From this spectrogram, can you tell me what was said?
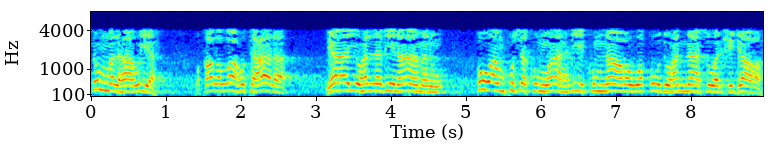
ثم الهاوية. وقال الله تعالى يا أيها الذين آمنوا قوا أنفسكم وأهليكم نارا وقودها الناس والحجارة.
